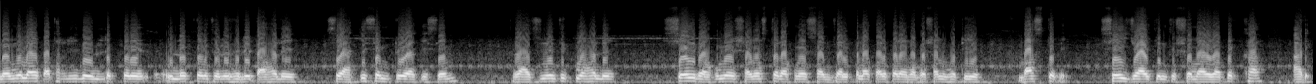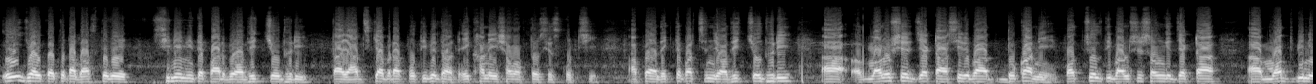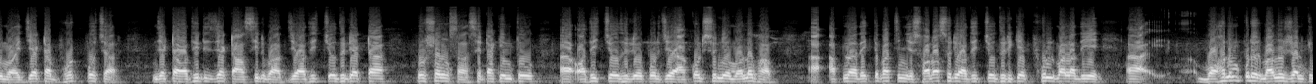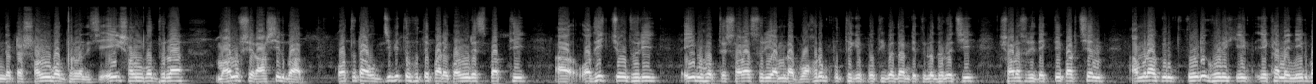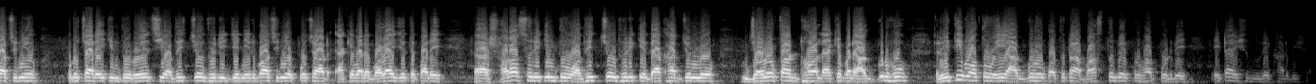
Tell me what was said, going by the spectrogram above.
নমুনার কথাটা যদি উল্লেখ করে উল্লেখ করে তুলে ধরি, তাহলে সে একই সেম টু একই সেম রাজনৈতিক মহলে সেই রকমের, সমস্ত রকমের সব জল্পনা কল্পনার অবসান ঘটিয়ে বাস্তবে সেই জয় কিন্তু সময়ের অপেক্ষা। আর এই জয় কতটা বাস্তবে ছিনে নিতে পারবে অধীর চৌধুরী। তাই আজকে আমরা প্রতিবেদন এখানেই সমাপ্ত শেষ করছি। আপনারা দেখতে পাচ্ছেন যে অধীর চৌধুরী মানুষের যে একটা আশীর্বাদ দোকানে, পথ চলতি মানুষের সঙ্গে যে একটা মত বিনিময়, যে একটা ভোট প্রচার, যে একটা অধীর যে একটা আশীর্বাদ, যে অধীর চৌধুরী একটা প্রশংসা, সেটা কিন্তু অধীর চৌধুরীর ওপর যে আকর্ষণীয় মনোভাব আপনারা দেখতে পাচ্ছেন যে সরাসরি অধীর চৌধুরীকে ফুলমালা দিয়ে বহরমপুরের মানুষজন কিন্তু একটা সংবর্ধনা দিচ্ছে। এই সংবর্ধনা মানুষের আশীর্বাদ কতটা উজ্জীবিত হতে পারে কংগ্রেস প্রার্থী অধীর চৌধুরী? এই মুহূর্তে সরাসরি আমরা বহরমপুর থেকে প্রতিবেদনটি তুলে ধরেছি। সরাসরি দেখতে পাচ্ছেন, আমরাও কিন্তু তড়িঘড়ি এখানে নির্বাচনীয় প্রচারে কিন্তু রয়েছি। অধীর চৌধুরীর যে নির্বাচনী প্রচার একেবারে বলাই যেতে পারে সরাসরি কিন্তু অধীর চৌধুরীকে দেখার জন্য জনতার ঢল একেবারে আগ্রহ। রীতিমতো এই আগ্রহ কতটা বাস্তবে প্রভাব পড়বে, এটাই শুধু দেখার বিষয়।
